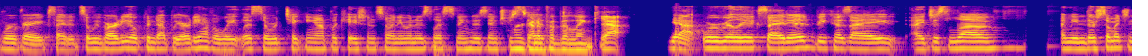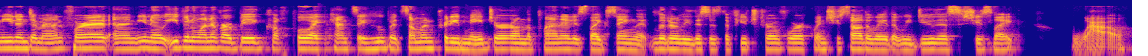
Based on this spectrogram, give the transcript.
we're very excited. So we've already opened up. We already have a wait list. So we're taking applications. So anyone who's listening who's interested. We're going to put the link. Yeah. Yeah, we're really excited because I I just love I mean, there's so much need and demand for it. And, you know, even one of our big corpo, I can't say who, but someone pretty major on the planet is like saying that literally this is the future of work. When she saw the way that we do this, she's like, wow,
